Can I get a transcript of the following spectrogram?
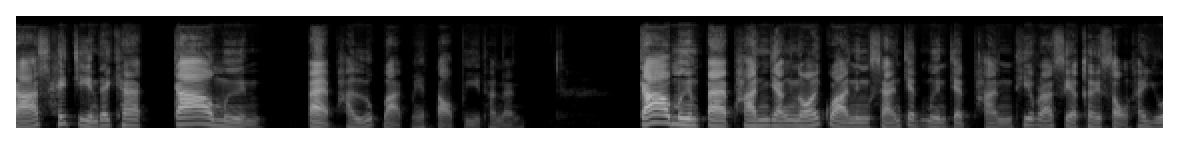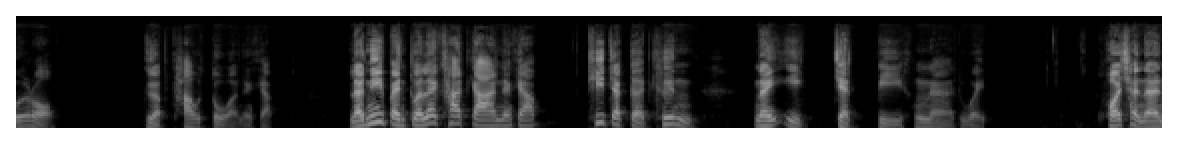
ก๊าซให้จีนได้แค่ 98,000 ลูกบาศก์เมตรต่อปีเท่านั้น 98,000 ยังน้อยกว่า 177,000 ที่รัสเซียเคยส่งให้ยุโรปเกือบเท่าตัวนะครับ และนี่เป็นตัวเลขคาดการณ์นะครับที่จะเกิดขึ้น ในอีก 7 ปีข้างหน้าด้วย เพราะฉะนั้น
